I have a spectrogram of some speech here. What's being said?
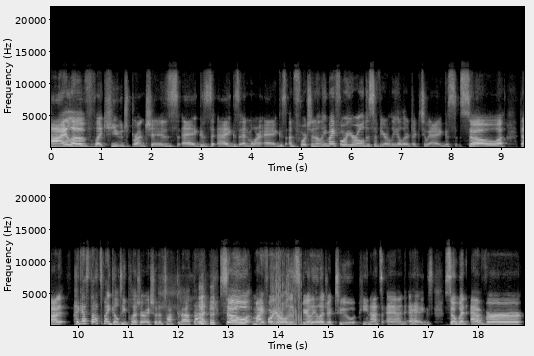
I love like huge brunches, eggs, eggs, and more eggs. Unfortunately, my four year old is severely allergic to eggs. So, that I guess that's my guilty pleasure. I should have talked about that. so, my four year old is severely allergic to peanuts and eggs. So, whenever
